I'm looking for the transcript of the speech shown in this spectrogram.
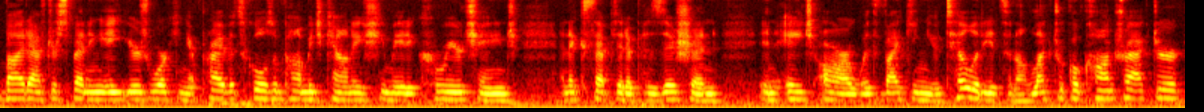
but after spending eight years working at private schools in Palm Beach County, she made a career change and accepted a position in HR with Viking Utility. It's an electrical contractor.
